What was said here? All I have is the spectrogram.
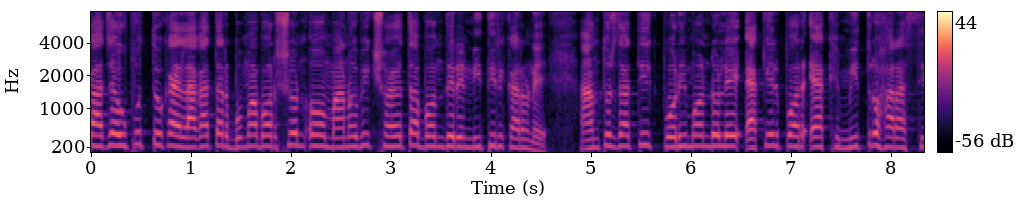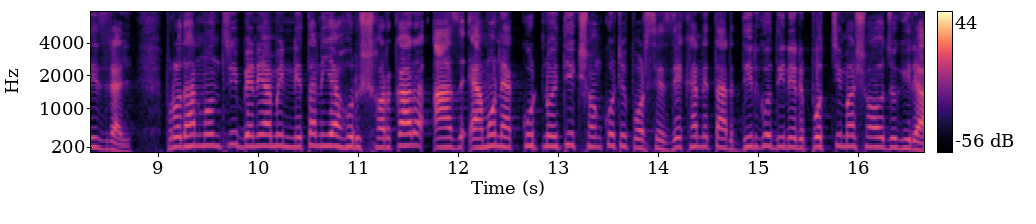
গাজা উপত্যকায় লাগাতার বোমাবর্ষণ ও মানবিক সহায়তা বন্ধের নীতির কারণে আন্তর্জাতিক পরিমণ্ডলে একের পর এক মিত্র হারাচ্ছে ইসরায়েল। প্রধানমন্ত্রী বেনিয়ামিন নেতানিয়াহুর সরকার আজ এমন এক কূটনৈতিক সংকটে পড়ছে যেখানে তার দীর্ঘদিনের পশ্চিমা সহযোগীরা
